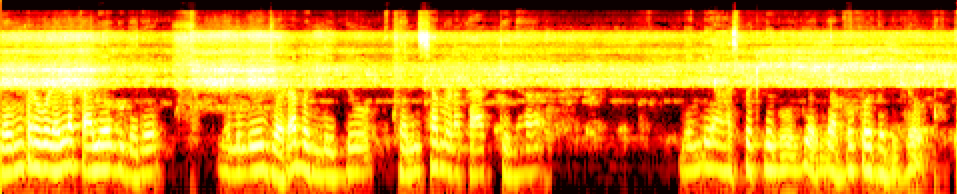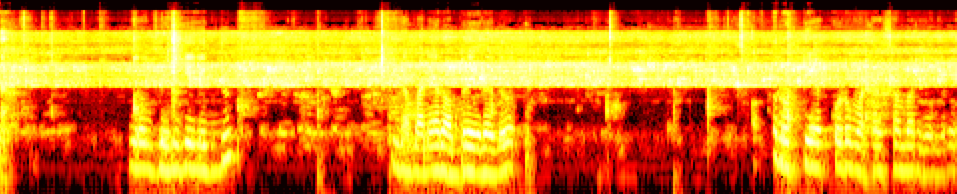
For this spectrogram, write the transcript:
ನೆಂಟರುಗಳೆಲ್ಲ ಖಾಲಿಯಾಗಿದ್ದಾರೆ. ನನಗೆ ಜ್ವರ ಬಂದಿದ್ದು, ಕೆಲಸ ಮಾಡೋಕ್ಕಾಗ್ತಿಲ್ಲ. ನಿನ್ನೆ ಹಾಸ್ಪಿಟ್ಲಿಗೆ ಹೋಗಿ ಅಲ್ಲಿ ಹಬ್ಬಕ್ಕೆ ಹೋಗಿ ಬಂದಿದ್ದು ಇವಾಗ ಬೆಳಿಗ್ಗೆ ಎದ್ದು ನಮ್ಮ ಮನೆಯವ್ರು ಒಬ್ಬರೇ ಇರೋದು. ರೊಟ್ಟಿ ಹಾಕ್ಕೊಡು ಮಟನ್ ಸಾಂಬಾರು ಬಂದರು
